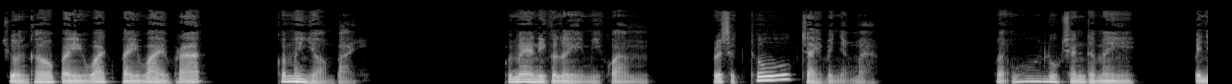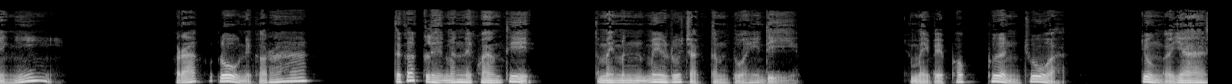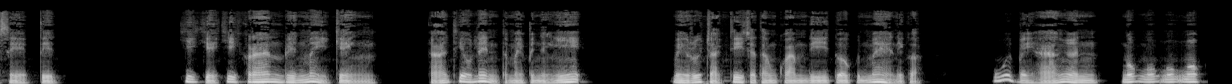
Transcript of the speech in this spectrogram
ชวนเขาไปวัดไปไหว้พระ ก็ไม่ยอมไป คุณแม่นี่ก็เลยมีความรู้สึกทุกข์ใจเป็นอย่างมาก ว่าโอ้ลูกฉันทำไมเป็นอย่างนี้ รักลูกเนี่ยก็รัก แต่ก็เกลียดมันในความที่ทำไมมันไม่รู้จักทำตัวให้ดีทำไมไปพบเพื่อนชั่ว ยุ่งกับยาเสพติด ขี้เกียจขี้คร้านเรียนไม่เก่ง หาเที่ยวเล่นทำไมเป็นอย่างนี้ ไม่รู้จักที่จะทำความดีตัวคุณแม่นี่ก็ อุ้ยไปหาเงิน งกงกงกงก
